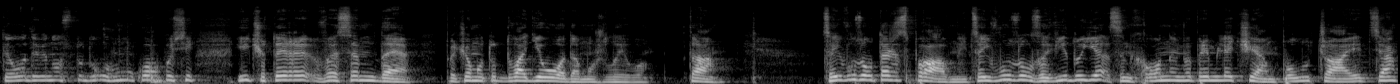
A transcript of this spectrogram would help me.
в ТО-92 корпусі, і 4 в СМД. Причому тут два діода, можливо. Так. Цей вузол теж справний. Цей вузол завідує синхронним випрямлячем. Получається,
